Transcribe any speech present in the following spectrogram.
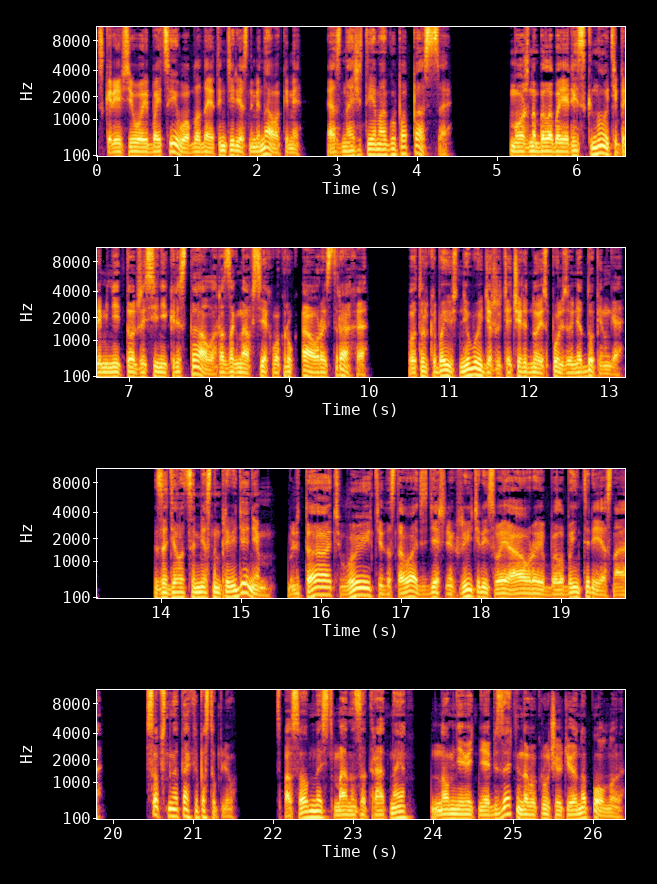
Скорее всего, и бойцы его обладают интересными навыками, а значит, я могу попасться. Можно было бы рискнуть и применить тот же синий кристалл, разогнав всех вокруг аурой страха. Вот только боюсь не выдержать очередное использование допинга. Заделаться местным привидением? Летать, выть и доставать здешних жителей своей аурой было бы интересно. Собственно, так и поступлю. Способность манозатратная, но мне ведь не обязательно выкручивать ее на полную.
